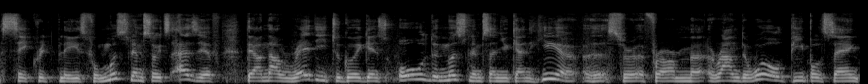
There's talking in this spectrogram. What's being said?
sacred place for Muslims. Muslims. So it's as if they are now ready to go against all the Muslims. And you can hear uh, from uh, around the world people saying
